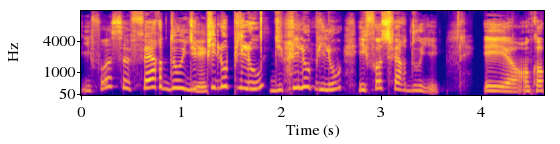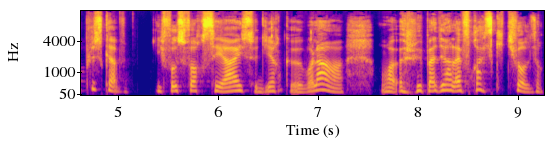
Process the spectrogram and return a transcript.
il faut se faire douiller Du pilou-pilou. du pilou pilou, il faut se faire douiller. Et euh, encore plus qu'avant. Il faut se forcer à et se dire que voilà, on va- je vais pas dire la phrase qui tue en disant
